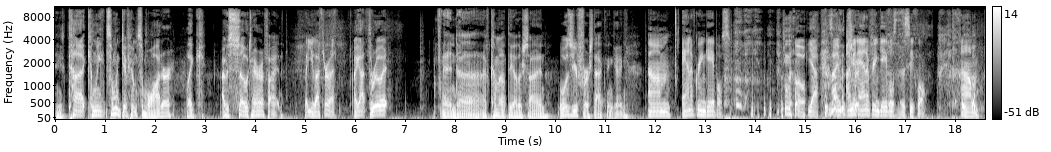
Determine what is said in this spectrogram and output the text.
"He's cut. Can we? Someone give him some water?" Like I was so terrified. But you got through it. I got through it, and uh, I've come out the other side. What was your first acting gig? Um, Anne of Green Gables. no. Yeah, I'm, I'm in Anne of Green Gables, the sequel. Um,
